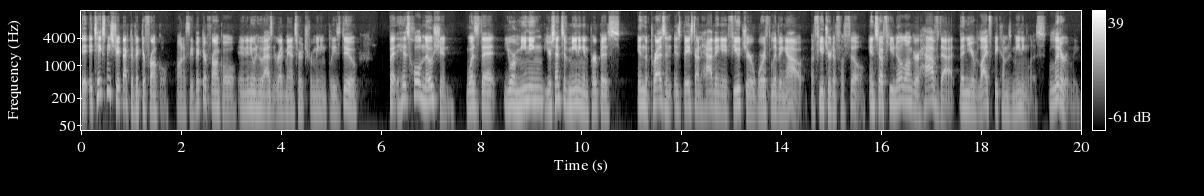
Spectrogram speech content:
it, it takes me straight back to Viktor Frankl, honestly. Viktor Frankl, and anyone who hasn't read Man's Search for Meaning, please do. But his whole notion was that your meaning, your sense of meaning and purpose in the present is based on having a future worth living out, a future to fulfill. And so if you no longer have that, then your life becomes meaningless, literally.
